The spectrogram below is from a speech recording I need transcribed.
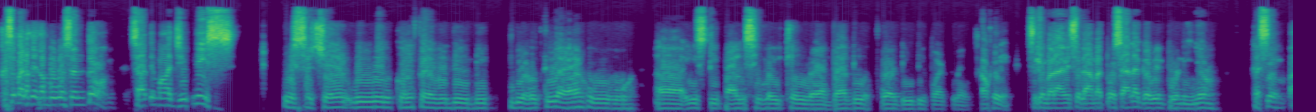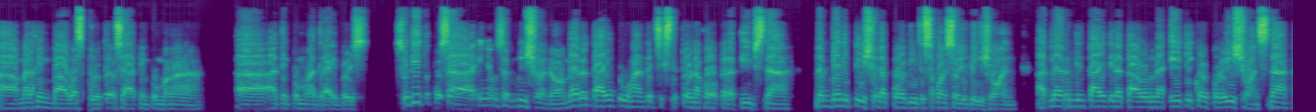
Kasi malaki kang bawasan to sa ating mga jeepneys. Mr. Chair, we will confer with the DOTR who uh, is the policy making uh, body for the department. Okay. Sige, maraming salamat po. Sana gawin po ninyo. Kasi ah, malaking bawas po to sa ating po mga ah, ating po mga drivers. So dito po sa inyong submission, no, meron tayong 264 na cooperatives na nagbenepisyo na po dito sa consolidation. At meron din tayong tinatawag na 80 corporations na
